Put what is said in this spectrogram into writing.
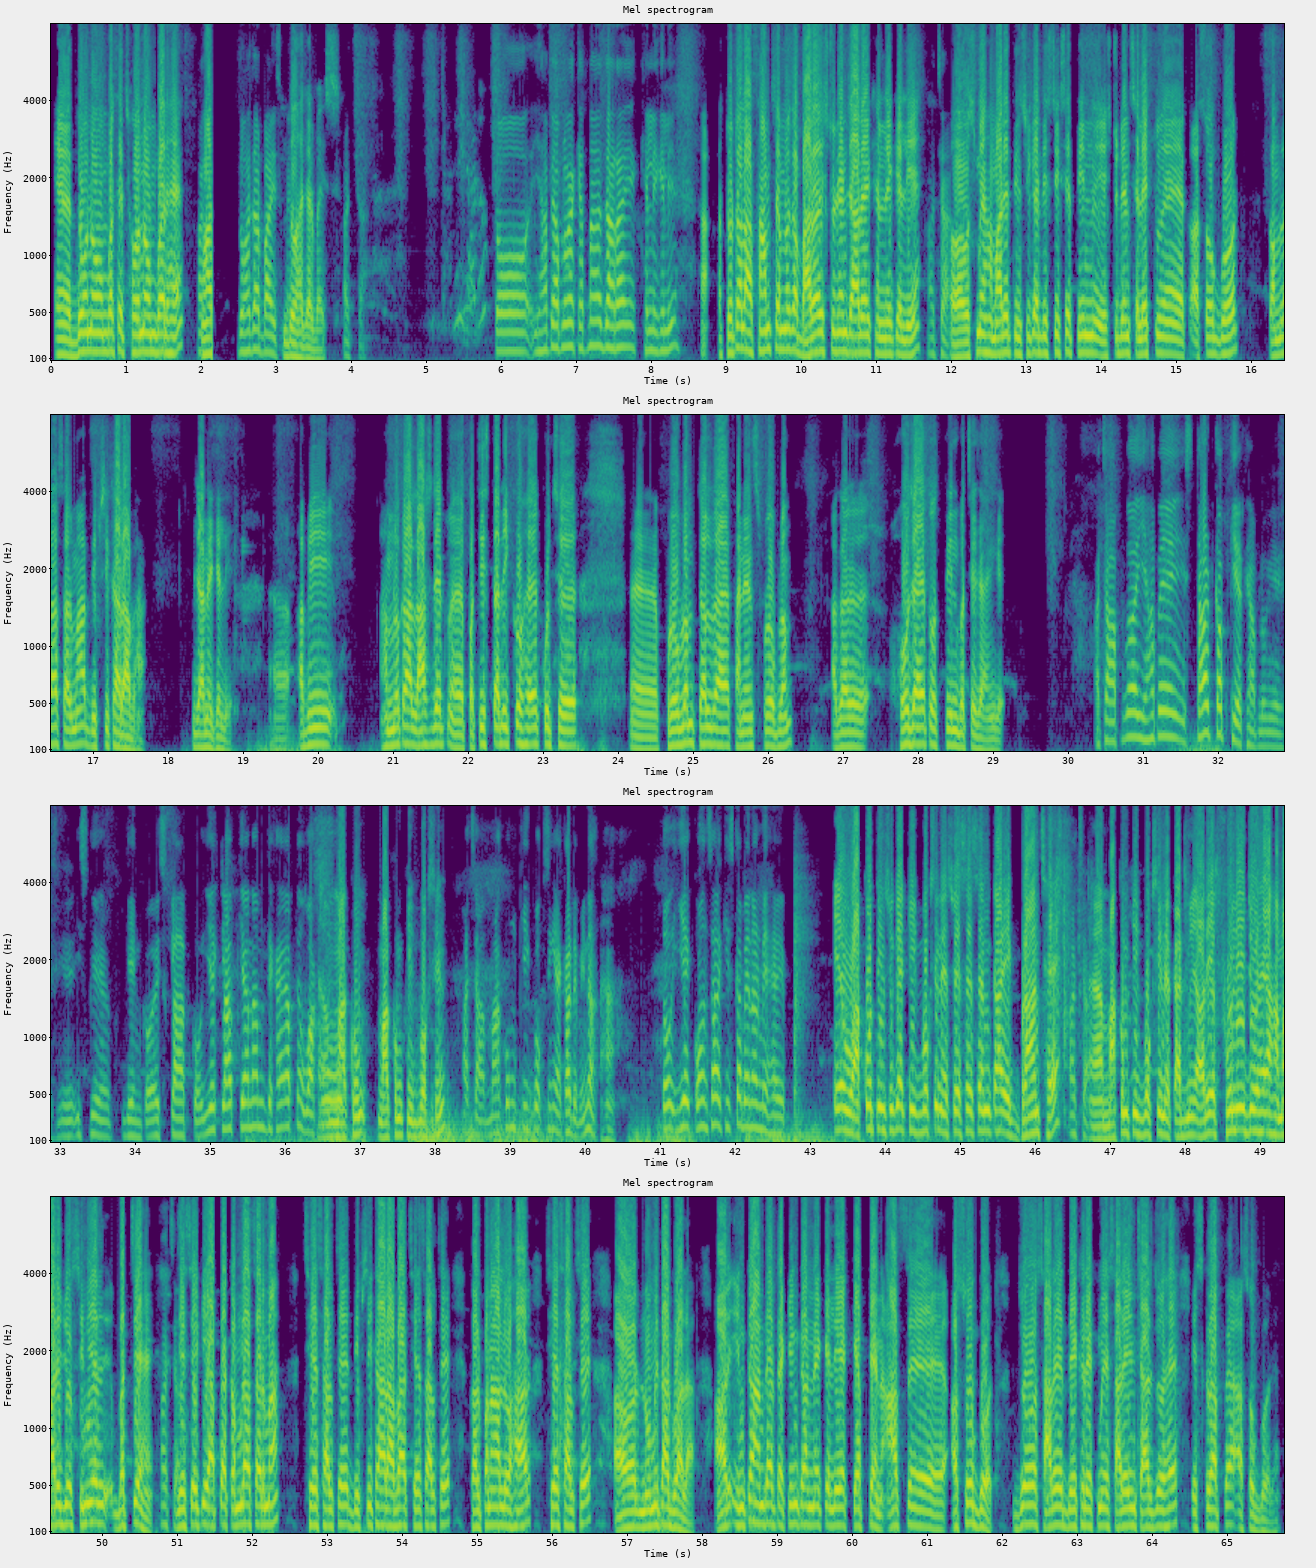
दो नवंबर से छह नवंबर है वहाँ 2022 में। 2022 अच्छा। तो यहाँ पे आप लोग का कितना जा रहा है खेलने के लिए? टोटल आसाम से हम लोग का बारह स्टूडेंट जा रहे हैं खेलने के लिए। अच्छा। और उसमें हमारे तिनसुकिया डिस्ट्रिक्ट से तीन स्टूडेंट सेलेक्ट हुए हैं अशोक गौर कमला शर्मा दीपशिखा राभा जाने के लिए। अभी हम लोग का लास्ट डेट पच्चीस तारीख को है कुछ प्रॉब्लम चल रहा है फाइनेंस प्रॉब्लम अगर हो जाए तो तीन बच्चे जाएँगे। अच्छा आपका यहाँ पे स्टार्ट कब किए थे आप लोग ये इस गेम को इस क्लब को? ये क्लब क्या नाम दिखाया आपने? वाको माकुम माकुम किक बॉक्सिंग अच्छा माकुम किक बॉक्सिंग एकेडमी ना? हाँ। तो ये कौन सा किसका बैनर में है? ये वाको तिनसुकिया किक बॉक्सिंग एसोसिएशन का एक ब्रांच है। अच्छा। अ, माकुम किक बॉक्सिंग अकादमी और ये फुली जो है हमारे जो सीनियर बच्चे हैं अच्छा। जैसे कि आपका कमला शर्मा छह साल से दीपशिखा राभा छह साल से कल्पना लोहार छह साल से और नोमिता ग्वाला। और इनका अंदर ट्रैकिंग करने के लिए कैप्टन आज से अशोक गौर जो सारे देख रेख में सारे इंचार्ज जो है इस क्लब का अशोक गौर है।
